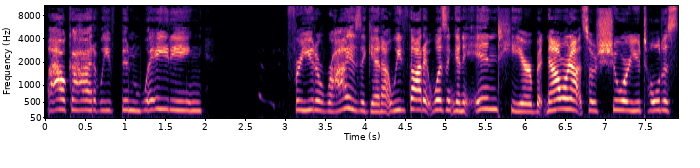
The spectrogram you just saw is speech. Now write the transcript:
wow, God, we've been waiting for you to rise again. We thought it wasn't going to end here, but now we're not so sure. You told us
